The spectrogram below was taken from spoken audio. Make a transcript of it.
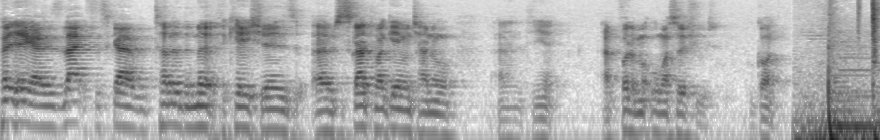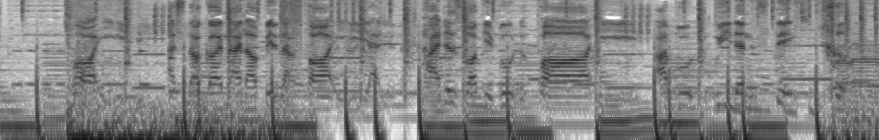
But yeah guys, like, subscribe, turn on the notifications, um, subscribe to my gaming channel, and yeah, and follow my, all my socials. We're gone. Party, I snuck a night up in that party. I just fucking built the party. I bought weed and the stick.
